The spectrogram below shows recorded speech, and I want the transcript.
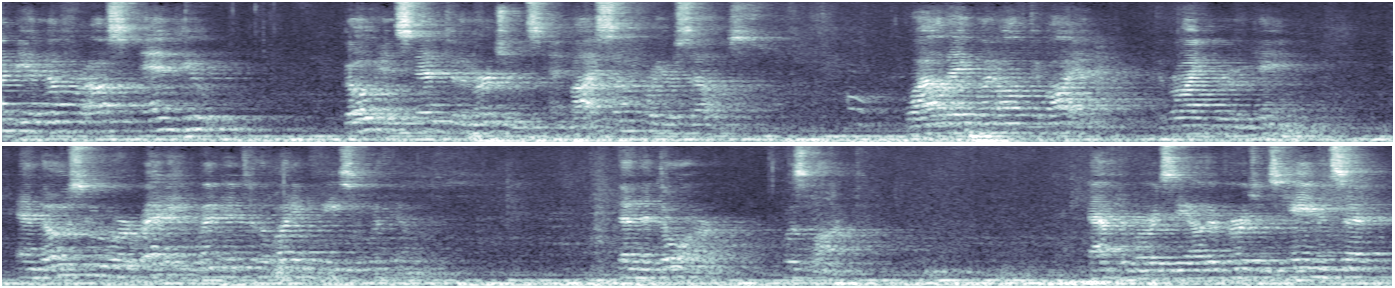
can be enough for us and you. Go instead to the merchants and buy some for yourselves. While they went off to buy it, the bridegroom came, and those who were ready went into the wedding feast with him. Then the door was locked. Afterwards, the other virgins came and said,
